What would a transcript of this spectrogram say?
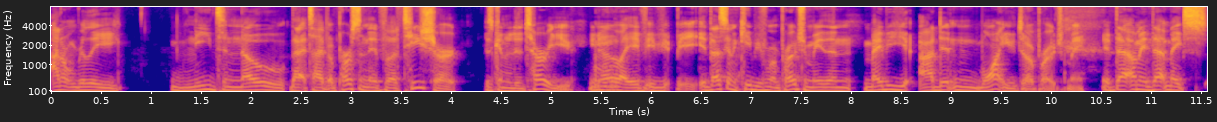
i don't really need to know that type of person if a t-shirt is going to deter you you know Mhm. like if, if, if that's going to keep you from approaching me then maybe i didn't want you to approach me if that i mean that makes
